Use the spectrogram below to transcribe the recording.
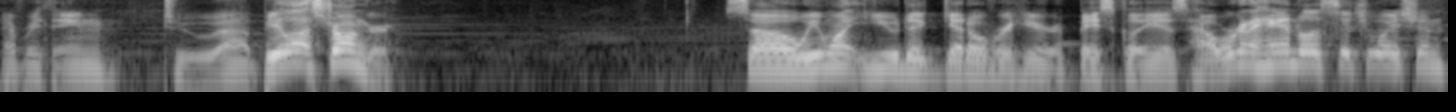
everything to uh, be a lot stronger. So we want you to get over here, basically, is how we're going to handle this situation.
